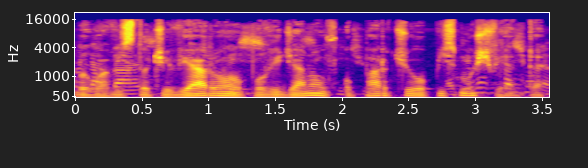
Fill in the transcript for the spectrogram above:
Była w istocie wiarą opowiedzianą w oparciu o Pismo Święte.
